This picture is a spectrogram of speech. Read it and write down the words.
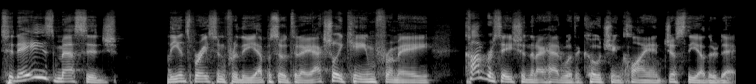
today's message, the inspiration for the episode today actually came from a conversation that I had with a coaching client just the other day.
